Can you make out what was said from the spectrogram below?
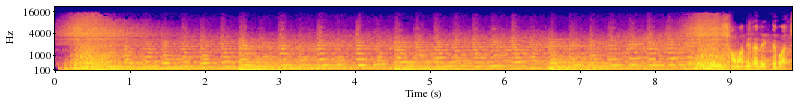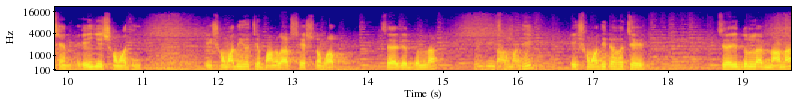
এই যে সমাধিটা দেখতে পাচ্ছেন, এই যে সমাধি, এই সমাধি হচ্ছে বাংলার শেষ নবাব সিরাজউদ্দৌলা। এই যে সমাধি, এই সমাধিটা হচ্ছে সিরাজউদ্দৌলার নানা,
